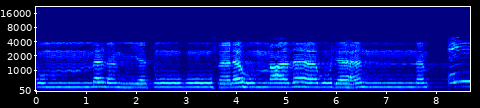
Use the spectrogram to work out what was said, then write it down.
ثم لم يتوبوا فلهم عذاب جهنم. إن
